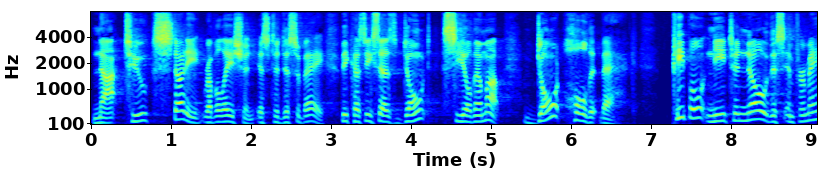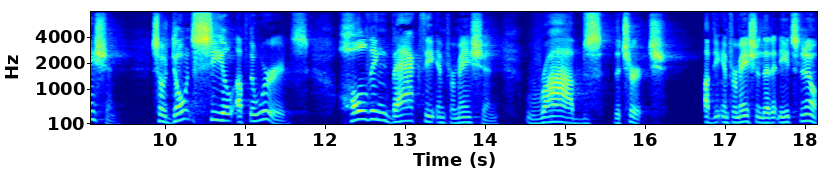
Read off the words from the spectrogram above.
Not to study Revelation is to disobey because he says, don't seal them up, don't hold it back. People need to know this information. So don't seal up the words. Holding back the information robs the church of the information that it needs to know.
